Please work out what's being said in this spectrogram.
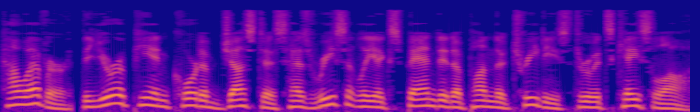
However, the European Court of Justice has recently expanded upon the treaties through its case law.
